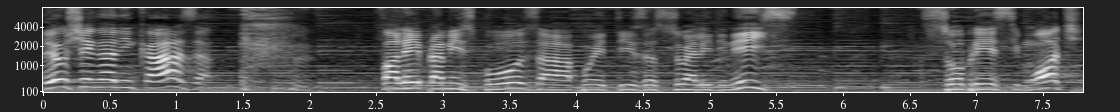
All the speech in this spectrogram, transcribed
eu chegando em casa, falei para minha esposa, a poetisa Sueli Diniz, sobre esse mote,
